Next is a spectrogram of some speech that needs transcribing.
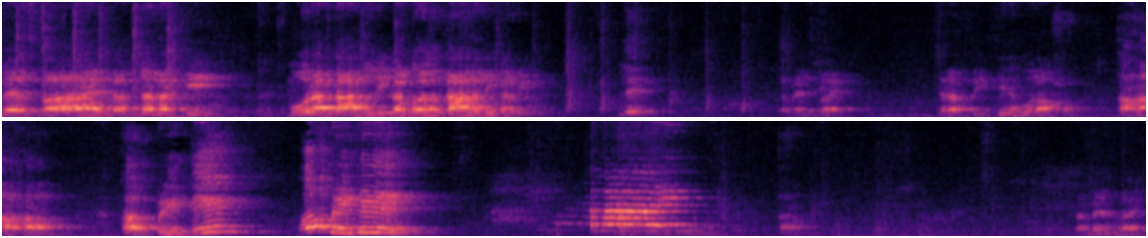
રમેશભાઈ લગ્ન નક્કી મોરા આજુ નીકળતો હોય તો કાલ નથી કરવી લે રમેશભાઈ જરા પ્રીતિને બોલાવશો. હા હા. હા પ્રીતિ? ઓ પ્રીતિ! રમેશભાઈ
